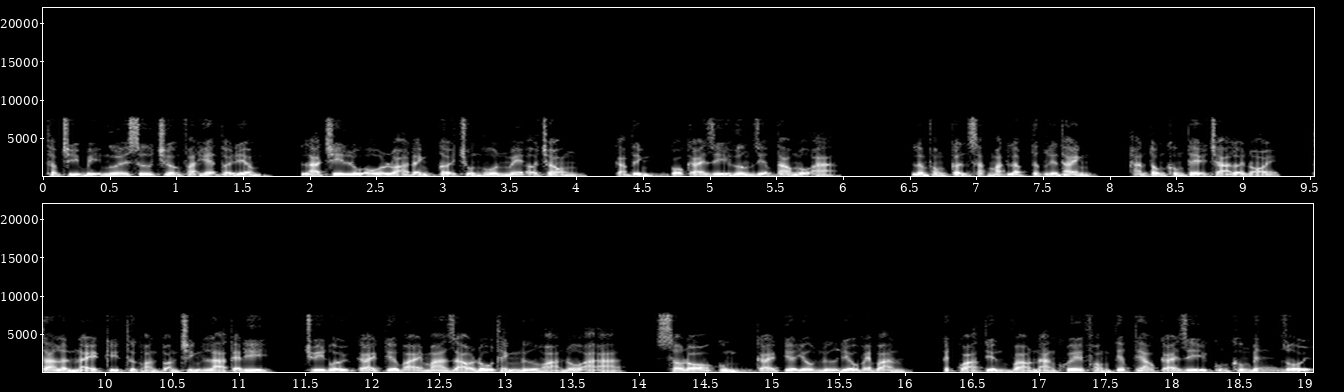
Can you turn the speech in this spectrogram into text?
thậm chí bị ngươi sư trưởng phát hiện thời điểm, là chi lụ ô lỏa đánh cởi chuồng hôn mê ở trong, cảm tình có cái gì hương diễm tao nộ a à? Lâm phong cẩn sắc mặt lập tức liền thanh hắn tổng không thể trả lời nói, ta lần này kỳ thực hoàn toàn chính là té đi, truy đuổi cái kia bái ma giáo đồ thánh nữ hỏa nô á á, sau đó cùng cái kia yêu nữ điều ve vãn, kết quả tiến vào nàng khuê phòng tiếp theo cái gì cũng không biết rồi.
